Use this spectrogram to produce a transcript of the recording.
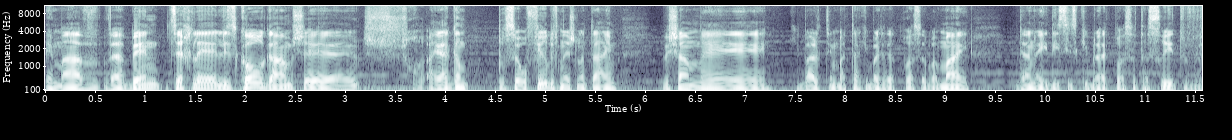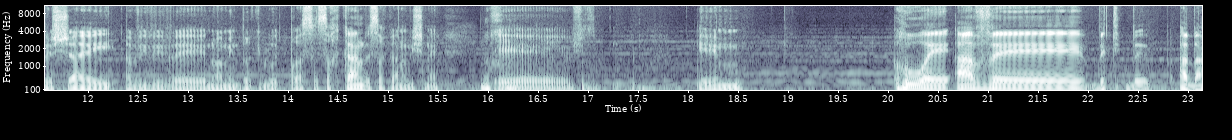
הם האב והבן. צריך לזכור גם שהיה גם פרסי אופיר לפני שנתיים, ושם קיבלתם, אתה קיבלת את פרס הבמאי, דנה אידיסיס קיבלה את פרס התסריט, ושי אביבי ונועם אינבר קיבלו את פרס השחקן ושחקן המשנה. נכון. הוא אב, אבא,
